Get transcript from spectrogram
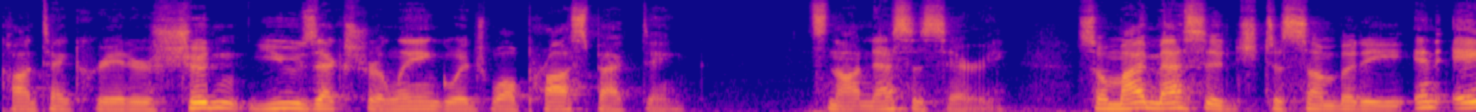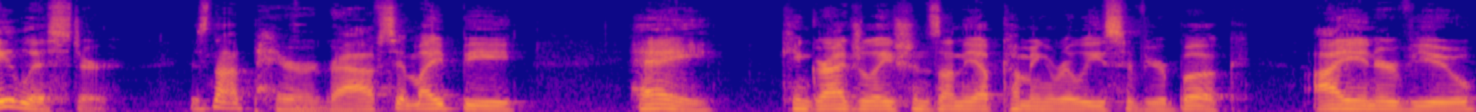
content creators shouldn't use extra language while prospecting. It's not necessary. So, my message to somebody, an A lister, is not paragraphs. It might be, hey, congratulations on the upcoming release of your book. I interview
